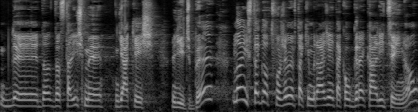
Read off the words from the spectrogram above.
e, dostaliśmy jakieś liczby, no i z tego tworzymy w takim razie taką grę koalicyjną.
